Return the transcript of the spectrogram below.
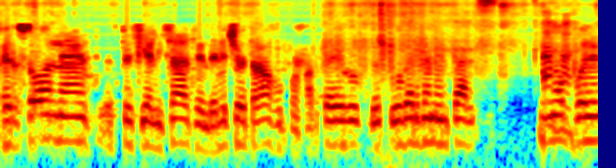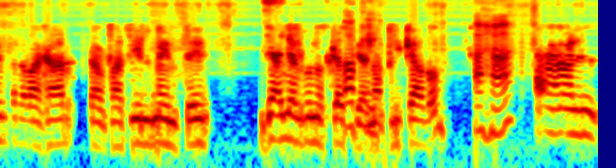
personas especializadas en derecho de trabajo por parte de, gubernamental, no pueden trabajar tan fácilmente. Ya hay algunos casos que han aplicado Al,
